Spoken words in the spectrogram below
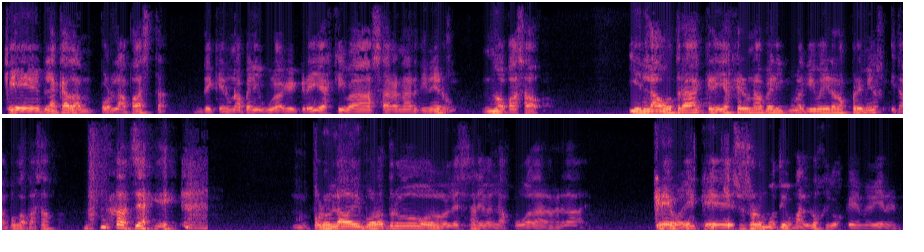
Que Black Adam, por la pasta, de que era una película que creías que ibas a ganar dinero, no ha pasado. Y en la otra creías que era una película que iba a ir a los premios y tampoco ha pasado. o sea que, por un lado y por otro, les ha salido en la jugada, la verdad. Creo, ¿eh? Que esos son los motivos más lógicos que me vienen.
